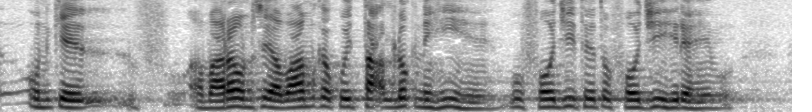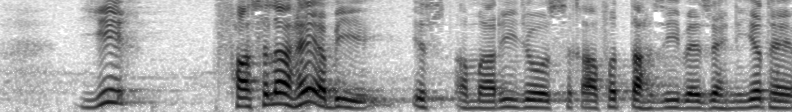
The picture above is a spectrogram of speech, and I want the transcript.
ان کے ہمارا، ان سے عوام کا کوئی تعلق نہیں ہے۔ وہ فوجی تھے تو فوجی ہی رہے وہ۔ یہ فاصلہ ہے ابھی اس ہماری جو ثقافت تہذیب ہے، ذہنیت ہے۔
